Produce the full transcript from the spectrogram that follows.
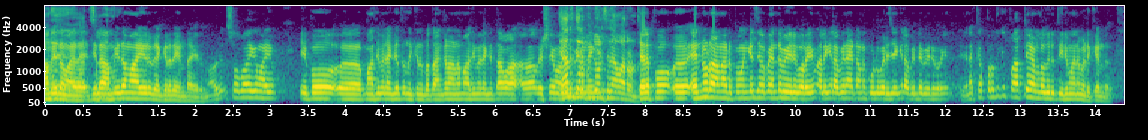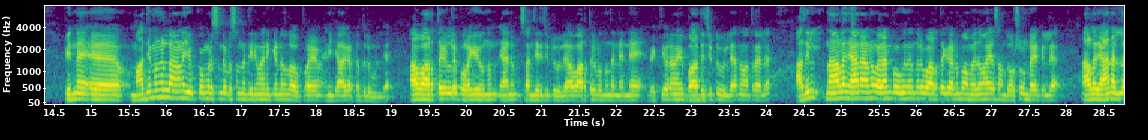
അമിതമായ ചില. അമിതമായ ഒരു വ്യഗ്രത ഉണ്ടായിരുന്നു അവർ സ്വാഭാവികമായും ഇപ്പോൾ മാധ്യമരംഗത്ത് നിൽക്കുന്നത്. ഇപ്പോൾ താങ്കളാണ് മാധ്യമരംഗത്ത് ആ വിഷയം ചിലപ്പോൾ എന്നോടാണ് അടുപ്പമെങ്കിൽ ചിലപ്പോൾ എന്റെ പേര് പറയും അല്ലെങ്കിൽ അഭിനായിട്ടാണ് കൂടുതൽ പരിചയമെങ്കിൽ അവന്റെ പേര് പറയും. ഇതിനൊക്കപ്പുറത്തേക്ക് പാർട്ടിയാണല്ലോ ഒരു തീരുമാനം എടുക്കേണ്ടത്. പിന്നെ മാധ്യമങ്ങളിലാണ് യൂത്ത് കോൺഗ്രസിന്റെ പ്രശ്നം തീരുമാനിക്കേണ്ടതെന്നുള്ള അഭിപ്രായം എനിക്ക് ആ ഘട്ടത്തിലുമില്ല. ആ വാർത്തകളുടെ പുറകെ ഒന്നും ഞാനും സഞ്ചരിച്ചിട്ടുമില്ല. ആ വാർത്തകളൊന്നും തന്നെ എന്നെ വ്യക്തിപരമായി ബാധിച്ചിട്ടുമില്ല എന്ന് മാത്രമല്ല അതിൽ നാളെ ഞാനാണ് വരാൻ പോകുന്നതെന്നൊരു വാർത്ത കാണുമ്പോൾ അമിതമായ സന്തോഷം ഉണ്ടായിട്ടില്ല. നാളെ ഞാനല്ല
